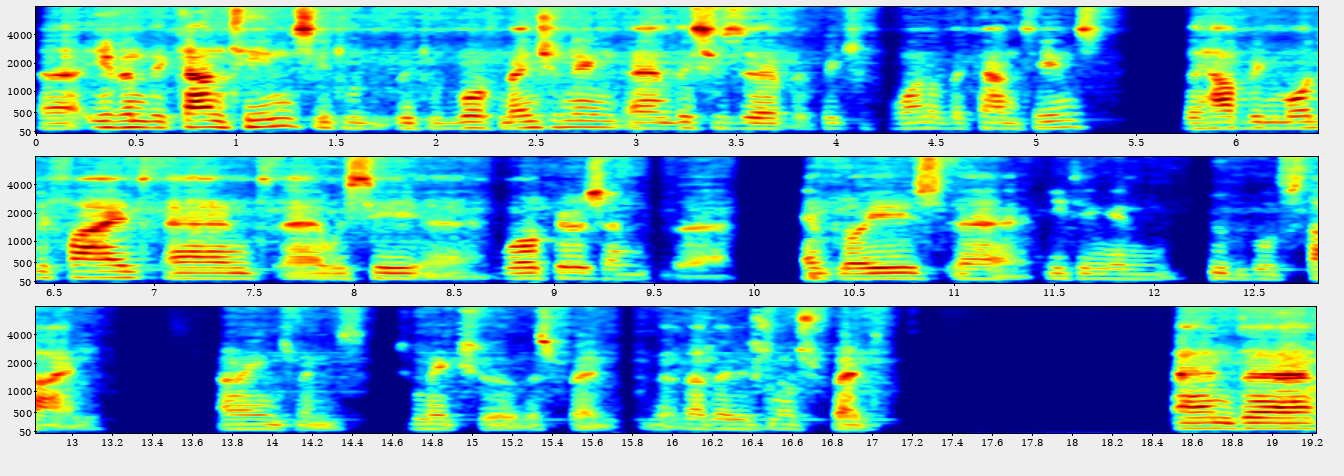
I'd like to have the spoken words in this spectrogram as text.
Uh, even the canteens, it would, it would worth mentioning, and this is a, picture of one of the canteens. They have been modified, and uh, we see uh, workers and employees eating in cubicle style arrangements to make sure the spread that, that there is no spread. And uh,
